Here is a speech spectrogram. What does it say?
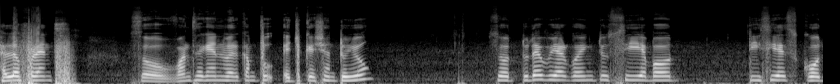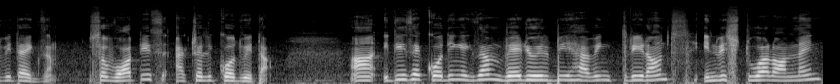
hello friends. So once again welcome to Education2u. So today we are going to see about tcs Codevita exam. So what is actually Codevita? Uh, it is a coding exam where you will be having three rounds in which two are online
